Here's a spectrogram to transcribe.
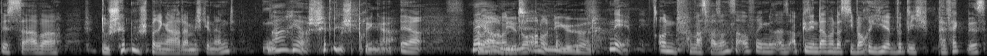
bist du aber, du Schippenspringer hat er mich genannt. Ach ja, Schippenspringer. Ja. Naja, ich auch, nie, und- auch noch nie gehört. Nee. Und was war sonst noch aufregendes? Also abgesehen davon, dass die Woche hier wirklich perfekt ist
